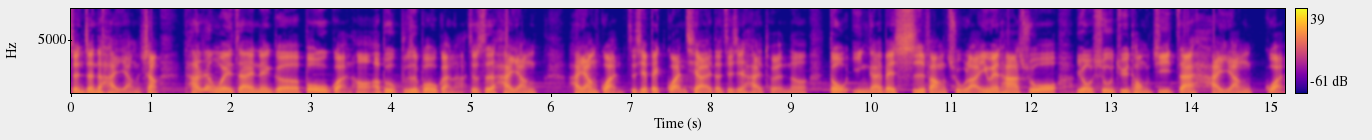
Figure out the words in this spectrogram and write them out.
真正的海洋上，他认为在那个博物馆哈啊不不是博物馆啦，就是海洋。海洋馆这些被关起来的这些海豚呢，都应该被释放出来，因为他说有数据统计，在海洋馆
